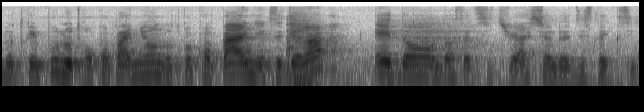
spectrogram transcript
notre époux, notre compagnon, notre compagne, etc., est dans, cette situation de dyslexie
